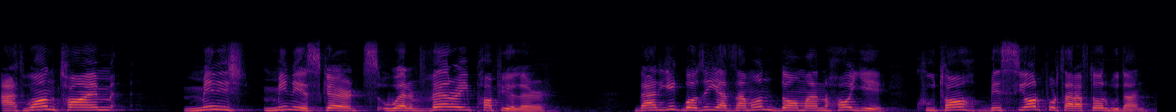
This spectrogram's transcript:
At one time, mini, miniskirts were very popular. در یک بازه از زمان دامنهای کوتاه بسیار پرطرفدار بودند.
